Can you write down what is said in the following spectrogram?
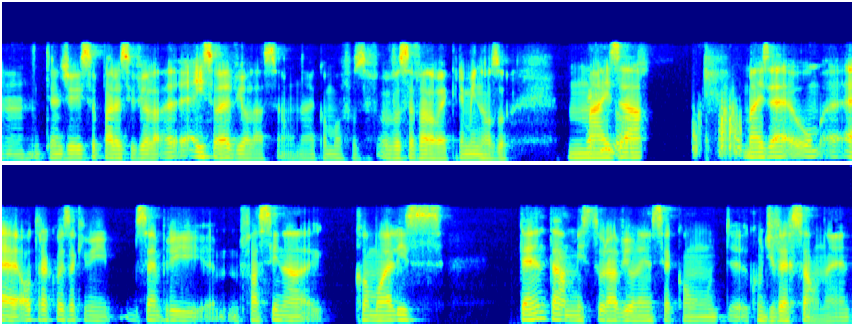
Hum, entendi. Isso parece viola... É, é, isso é violação, né? Como você falou, é criminoso. Mas é a mas é, é outra coisa que me sempre fascina como eles tenta misturar violência com, com diversão, né?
